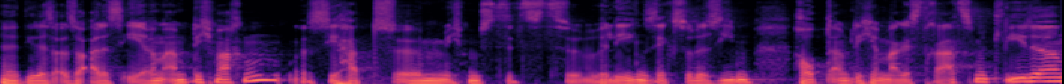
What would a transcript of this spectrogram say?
äh, die das also alles ehrenamtlich machen. Sie hat, ähm, ich müsste jetzt überlegen, sechs oder sieben hauptamtliche Magistratsmitglieder.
